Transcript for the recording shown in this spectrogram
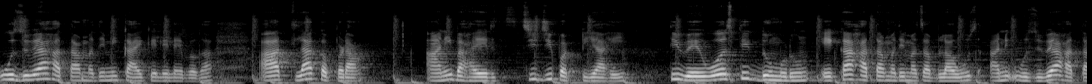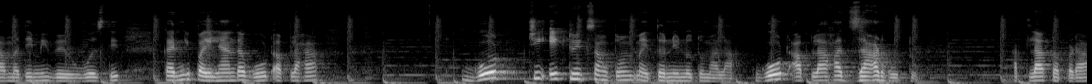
उजव्या हातामध्ये मी काय केलेलं आहे बघा आतला कपडा आणि बाहेरची जी पट्टी आहे ती व्यवस्थित दुमडून एका हातामध्ये माझा ब्लाऊज आणि उजव्या हातामध्ये मी व्यवस्थित कारण की पहिल्यांदा गोट आपला हा गोटची एक ट्रिक सांगतो मैत्रिणींनो तुम्हाला. गोट आपला हा जाड होतो. आतला कपडा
